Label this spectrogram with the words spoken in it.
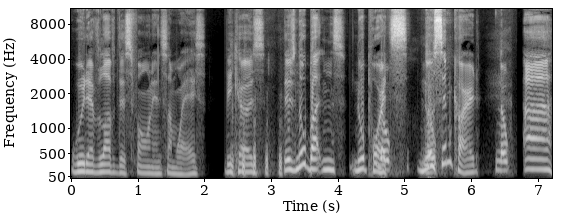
would have loved this phone in some ways because there's no buttons, no ports, no Nope. SIM card. Nope. Uh,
